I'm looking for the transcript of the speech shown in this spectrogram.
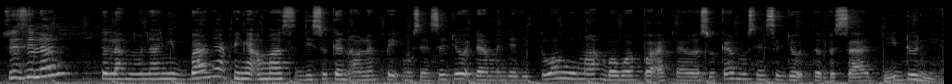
Switzerland telah memenangi banyak pingat emas di Sukan Olimpik musim sejuk dan menjadi tuan rumah beberapa acara sukan musim sejuk terbesar di dunia.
